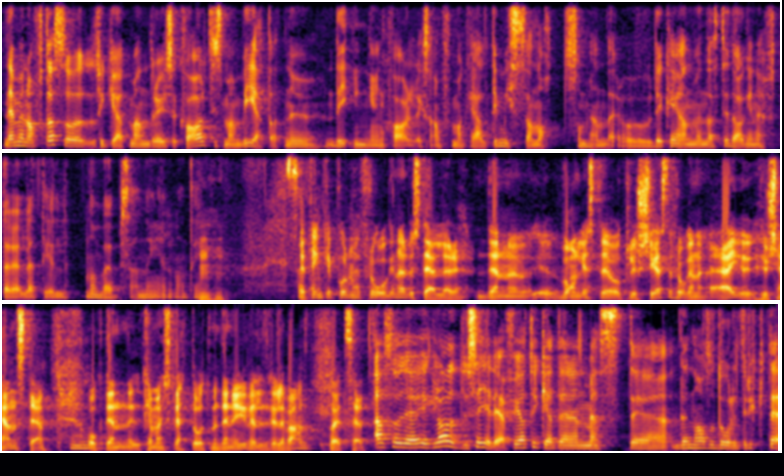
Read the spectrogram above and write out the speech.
Nej men ofta så tycker jag att man dröjer sig kvar tills man vet att nu, det är ingen kvar liksom. För man kan alltid missa något som händer. Och det kan ju användas till dagen efter eller till någon webbsändning eller någonting. Jag tänker på de här frågorna du ställer. Den eh, vanligaste och klyschigaste frågan är ju hur känns det? Mm. Och den kan man ju skratta åt, men den är ju väldigt relevant på ett sätt. Alltså jag är glad att du säger det, för jag tycker att det är den mest, eh, den har så dåligt rykte.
